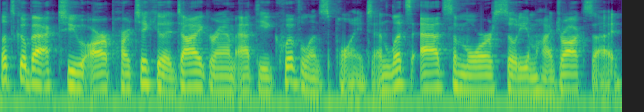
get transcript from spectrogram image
Let's go back to our particulate diagram at the equivalence point and let's add some more sodium hydroxide.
